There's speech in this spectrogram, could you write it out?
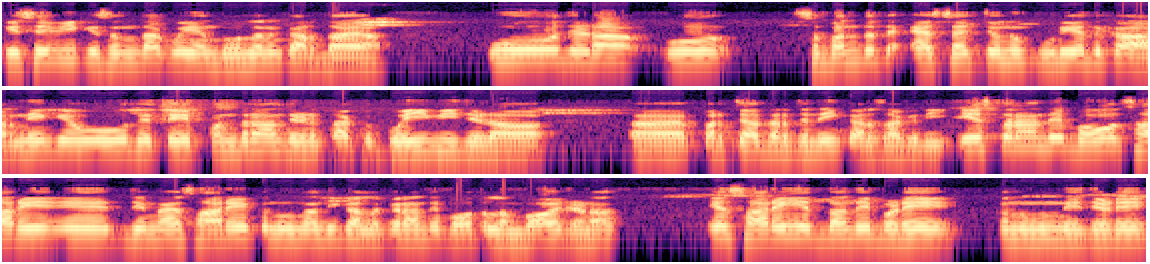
ਕਿਸੇ ਵੀ ਕਿਸਮ ਦਾ ਕੋਈ ਅੰਦੋਲਨ ਕਰਦਾ ਆ, ਉਹ ਜਿਹੜਾ ਉਹ ਸੰਬੰਧਿਤ ਐਸਐਚਓ ਨੂੰ ਪੂਰੇ ਅਧਿਕਾਰ ਨੇ ਕਿ ਉਹ ਉਹਦੇ ਤੇ 15 ਦਿਨ ਤੱਕ ਕੋਈ ਵੀ ਜਿਹੜਾ ਪਰਚਾ ਦਰਜ ਨਹੀਂ ਕਰ ਸਕਦੀ। ਇਸ ਤਰ੍ਹਾਂ ਦੇ ਬਹੁਤ ਸਾਰੇ, ਇਹ ਜੇ ਮੈਂ ਸਾਰੇ ਕਾਨੂੰਨਾਂ ਦੀ ਗੱਲ ਕਰਾਂ ਤੇ ਬਹੁਤ ਲੰਬਾ ਹੋ ਜਾਣਾ। ਇਹ ਸਾਰੇ ਇਦਾਂ ਦੇ ਬੜੇ ਕਾਨੂੰਨ ਨੇ ਜਿਹੜੇ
